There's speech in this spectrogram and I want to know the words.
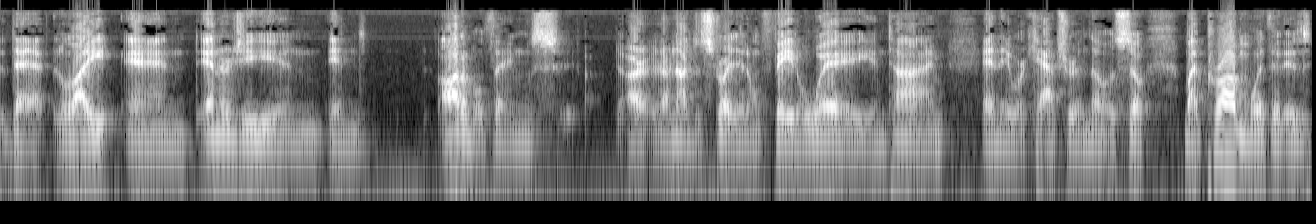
that light and energy and, and audible things are, are not destroyed. They don't fade away in time, and they were capturing those. So my problem with it is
